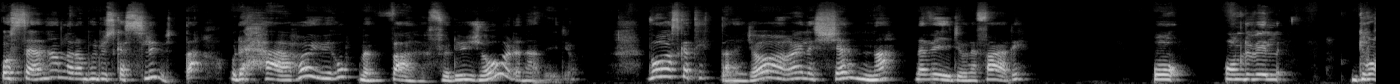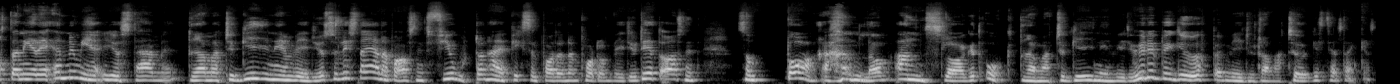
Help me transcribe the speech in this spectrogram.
Och sen handlar det om hur du ska sluta. Och det här hör ju ihop med varför du gör den här videon. Vad ska tittaren göra eller känna när videon är färdig? Och om du vill grotta ner dig ännu mer i just det här med dramaturgin i en video så lyssna gärna på avsnitt 14 här i Pixelpodden, en podd om video. Det är ett avsnitt som bara handla om anslaget och dramaturgin i en video. Hur du bygger upp en video dramaturgiskt helt enkelt.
